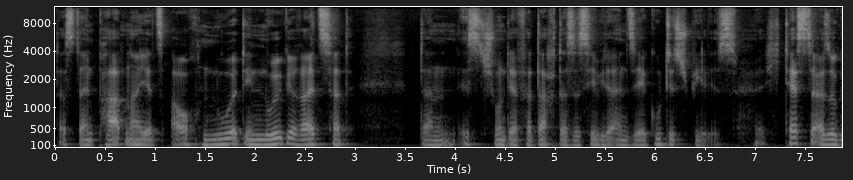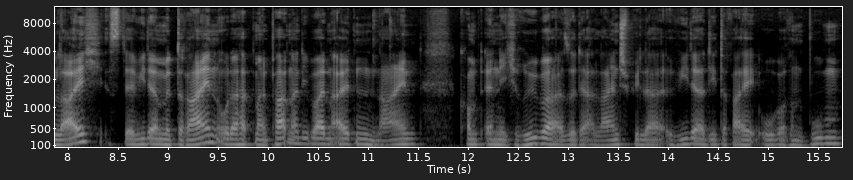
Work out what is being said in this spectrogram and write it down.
dass dein Partner jetzt auch nur den Null gereizt hat, dann ist schon der Verdacht, dass es hier wieder ein sehr gutes Spiel ist. Ich teste also gleich, ist der wieder mit dreien oder hat mein Partner die beiden alten? Nein, kommt er nicht rüber, also der Alleinspieler wieder die drei oberen Buben.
